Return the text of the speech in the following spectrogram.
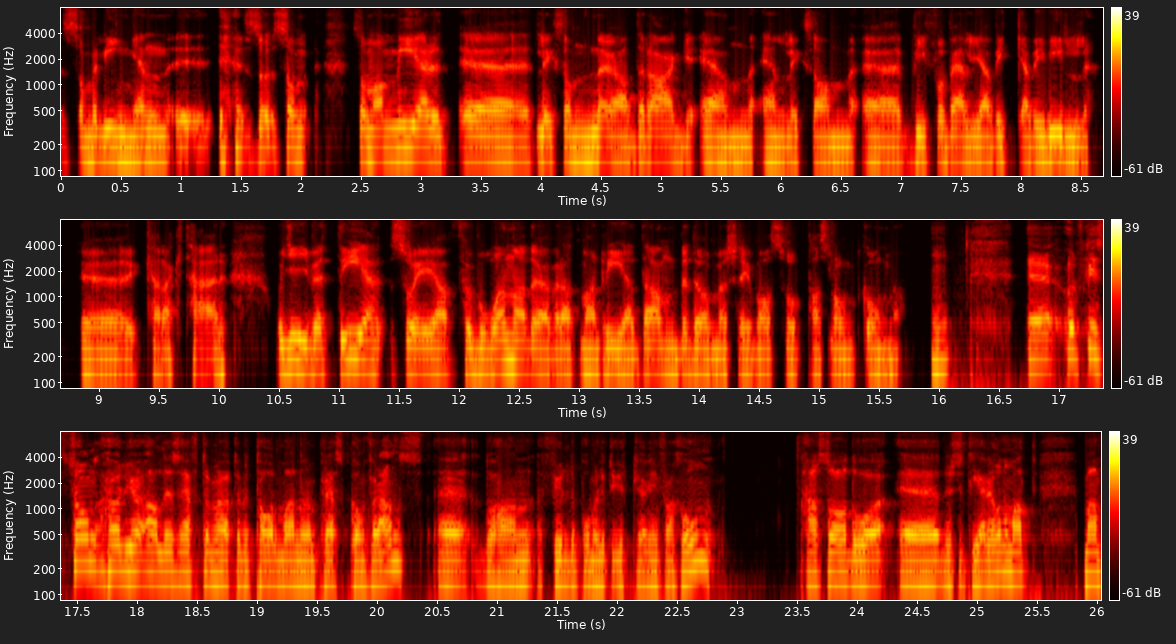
som väl ingen, eh, som, som har mer eh, liksom nödragg än, än liksom, eh, vi får välja vilka vi vill eh, karaktär. Och givet det så är jag förvånad över att man redan bedömer sig vara så pass långt gångna. Mm. Eh, Ulf Kristersson höll ju alldeles efter mötet med talmannen en presskonferens eh, då han fyllde på med lite ytterligare information. Han sa då, eh, nu citerar jag honom, att man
